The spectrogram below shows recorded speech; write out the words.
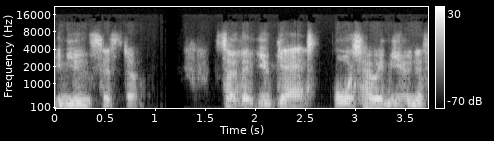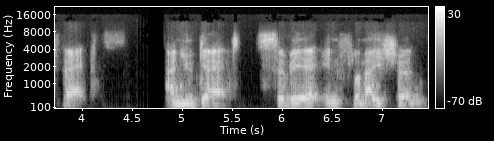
immune system so that you get autoimmune effects and you get severe inflammation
